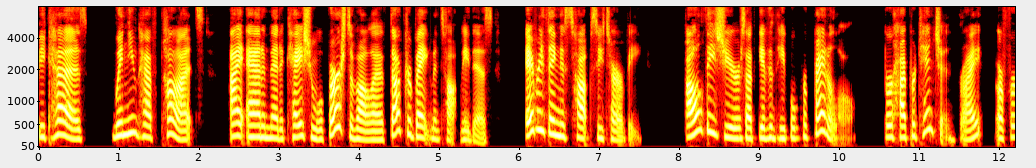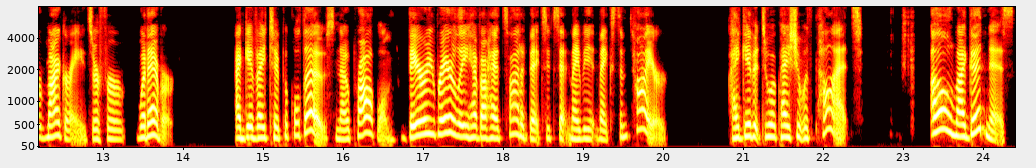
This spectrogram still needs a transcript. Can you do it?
because when you have POTS, I add a medication. Well, first of all, uh, Dr. Bateman taught me this. Everything is topsy turvy. All these years, I've given people propranolol for hypertension, right? Or for migraines or for whatever. I give a typical dose, no problem. Very rarely have I had side effects, except maybe it makes them tired. I give it to a patient with POTS. Oh my goodness.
